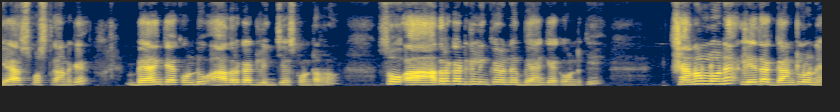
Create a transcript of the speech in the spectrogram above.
గ్యాస్ పుస్తకానికి bank account Aadhaar card link చేసుకుంటారో సో ఆ ఆధార్ కార్డుకి లింక్ అయిన బ్యాంక్ అకౌంట్కి క్షణంలోనే లేదా గంటలోనే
